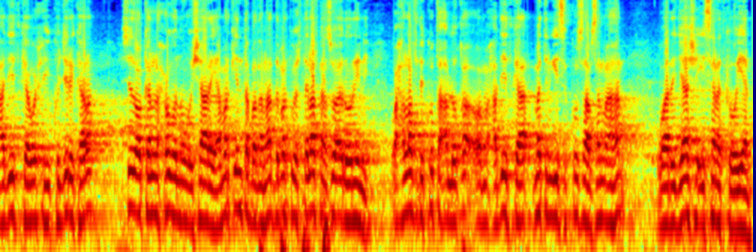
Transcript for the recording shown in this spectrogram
xadiidka wixii ku jiri kara sidoo kalena xugun uu ishaaraya marka inta badan hadda markuu ikhtilaafkan soo aroorini wax lafdi ku tacalluqa oo xadiidka matnigiisa ku saabsan ma ahan waa rijaasha iyo sanadka weeyaan.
